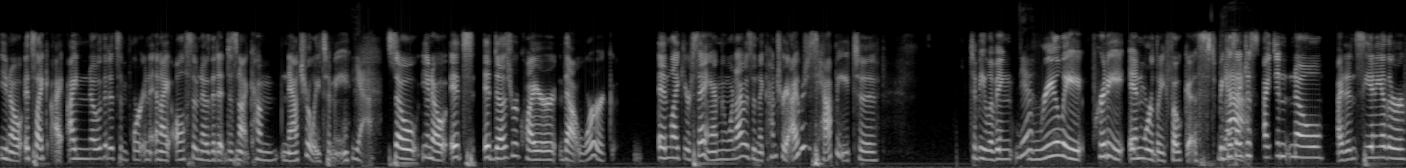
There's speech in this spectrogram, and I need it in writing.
you know, it's like I I know that it's important and I also know that it does not come naturally to me. yeah. So, you know, it's it does require that work. And like you're saying, I mean, when I was in the country, I was just happy to to be living Yeah. really pretty inwardly focused because I just I didn't know I didn't see any other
